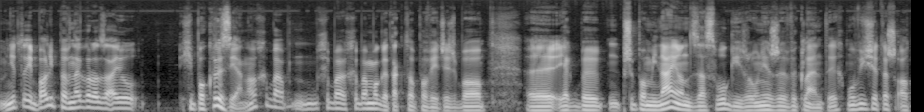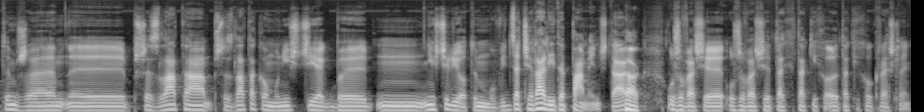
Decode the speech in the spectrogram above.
mnie tutaj boli pewnego rodzaju hipokryzja. No, chyba, chyba, chyba mogę tak to powiedzieć, bo y, jakby przypominając zasługi żołnierzy wyklętych, mówi się też o tym, że y, przez lata, przez lata komuniści jakby mm, nie chcieli o tym mówić, zacierali tę pamięć, tak? Tak. Używa się, używa się tak, takich, takich określeń.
